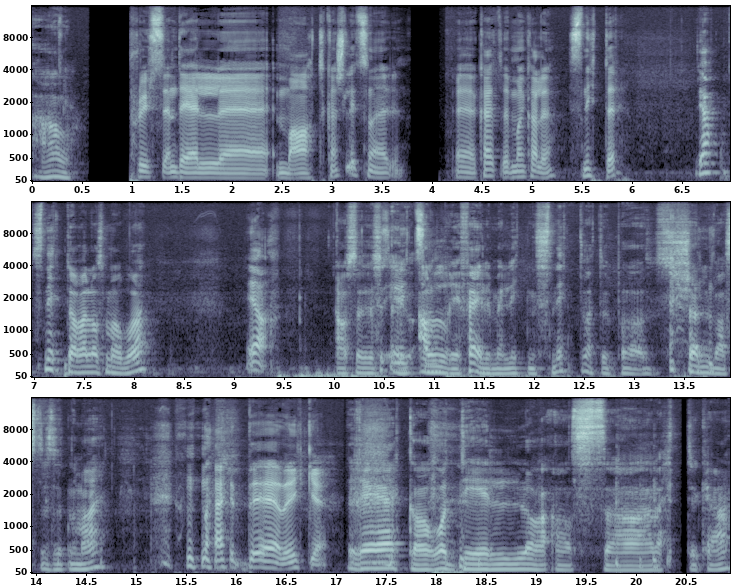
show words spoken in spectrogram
Wow. Pluss en del eh, mat. Kanskje litt sånn her eh, Hva heter det man kaller det? Snitter? Ja, snitter eller smørbrød. Ja. Altså, det er jo sånn- aldri feil med en liten snitt, vet du, på sjølveste 17. mai. Nei, det er det ikke. Reker og dill og altså Vet du hva?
